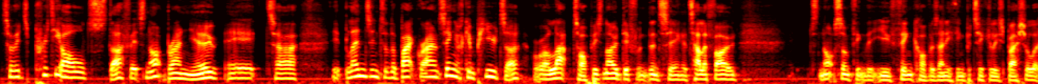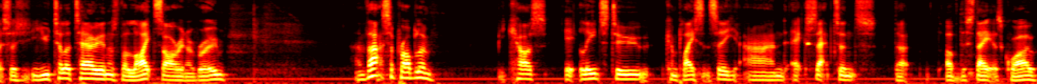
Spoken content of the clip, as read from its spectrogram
So it's pretty old stuff. It's not brand new. It uh, it blends into the background. Seeing a computer or a laptop is no different than seeing a telephone. It's not something that you think of as anything particularly special. It's as utilitarian as the lights are in a room. And that's a problem because it leads to complacency and acceptance that of the status quo.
